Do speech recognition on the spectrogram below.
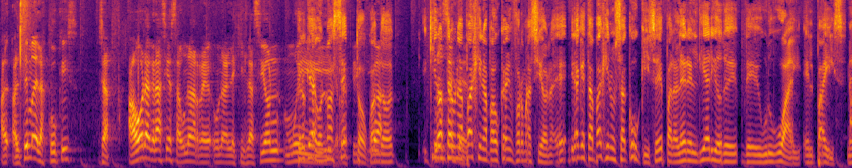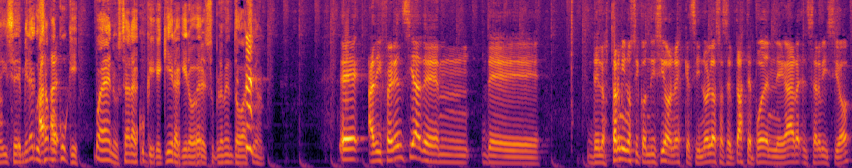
al, al tema de las cookies. O sea, ahora gracias a una, re- una legislación muy... ¿Pero qué hago? No acepto cuando quiero No entrar a una página para buscar información. Eh, mirá que esta página usa cookies, eh, para leer el diario de, de Uruguay, el país. Me dice, mirá que Ah, usamos ah. cookies. Bueno, usar la cookie que quiera, quiero ver el suplemento ovación. Eh, a diferencia de, mm, de, de los términos y condiciones, que si no los aceptás te pueden negar el servicio,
